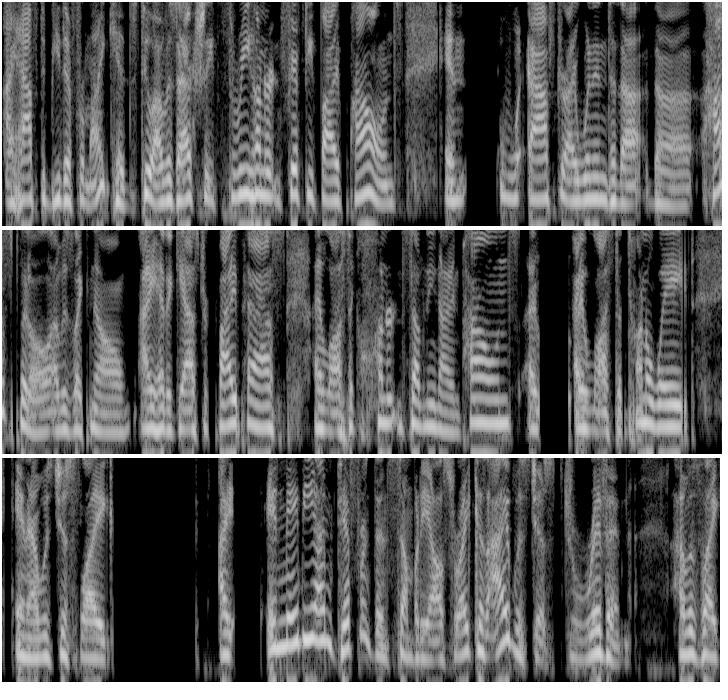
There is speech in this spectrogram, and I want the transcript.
I have to be there for my kids too. I was actually 355 pounds, and after I went into the the hospital, I was like, no, I had a gastric bypass. I lost like 179 pounds. I I lost a ton of weight, and I was just like, I and maybe I'm different than somebody else, right? Because I was just driven. I was like,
